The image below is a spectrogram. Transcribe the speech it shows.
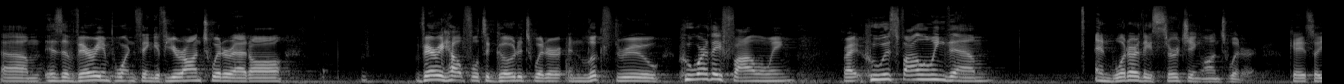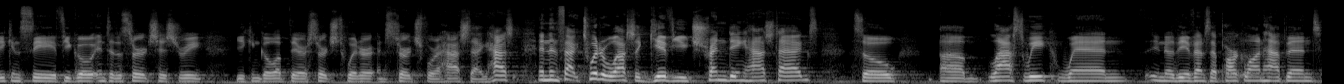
um, is a very important thing. If you're on Twitter at all, very helpful to go to Twitter and look through who are they following, right? Who is following them? and what are they searching on Twitter. Okay, so you can see if you go into the search history, you can go up there, search Twitter, and search for a hashtag. Hash- and in fact, Twitter will actually give you trending hashtags. So um, last week, when you know the events at Parkland happened,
